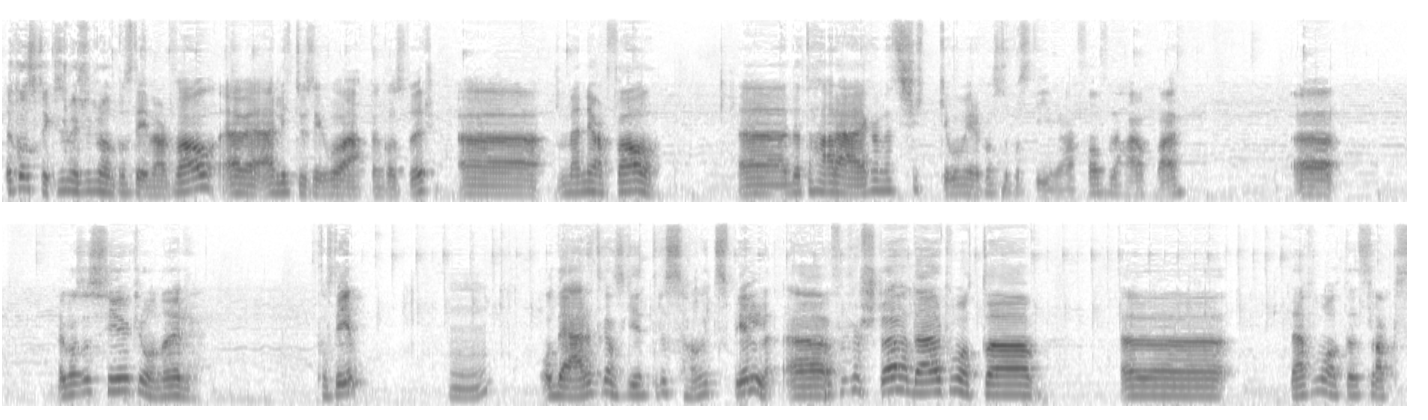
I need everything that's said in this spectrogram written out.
Det koster ikke så mye kroner på Steam, i hvert fall. Jeg er litt usikker på hva appen koster. Uh, men i hvert fall uh, Dette her er Jeg kan nett sjekke hvor mye det koster på Steam, i hvert fall, for det har jeg oppe her. Det koster syv kroner på Steam. Mm. Og det er et ganske interessant spill. For det første, det er på en måte Det er på en måte et slags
